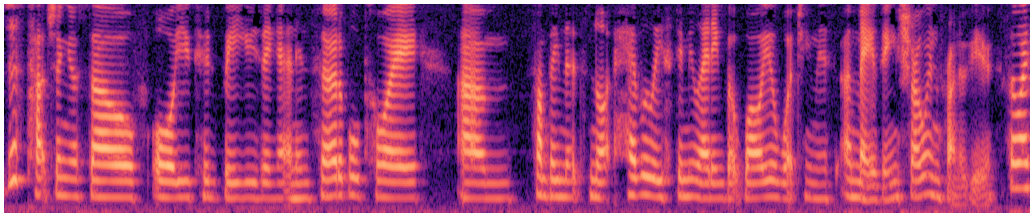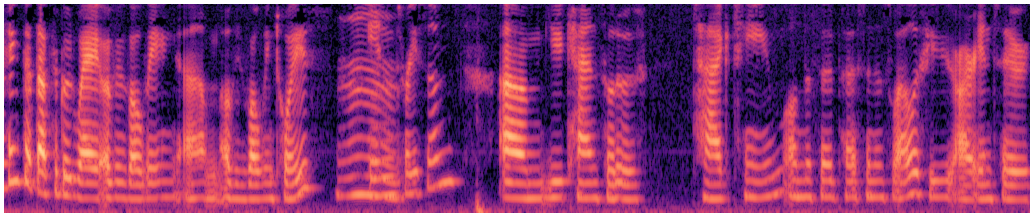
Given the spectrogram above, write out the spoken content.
just touching yourself, or you could be using an insertable toy, um, something that's not heavily stimulating, but while you're watching this amazing show in front of you. So I think that that's a good way of involving um, of involving toys in threesomes. Um, you can sort of tag team on the third person as well if you are into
